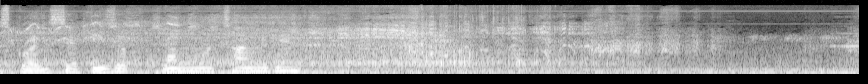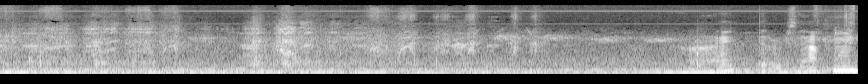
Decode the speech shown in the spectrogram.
Let's go ahead and set these up one more time again. Alright, there's that one.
